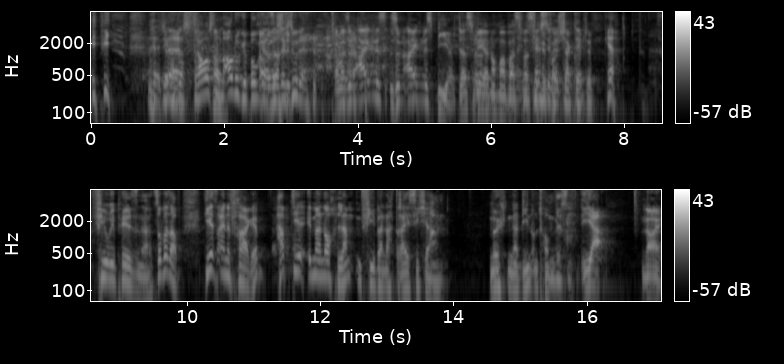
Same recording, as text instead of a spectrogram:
Die haben das draußen im Auto gebunkert. Aber Was das du denn? Aber so ein eigenes, so ein eigenes Bier, das wäre noch mal was, was ich mir vorstellen könnte. Ja. Fury Pilsener. So, pass auf. Hier ist eine Frage. Habt ihr immer noch Lampenfieber nach 30 Jahren? Möchten Nadine und Tom wissen. Ja. Nein.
